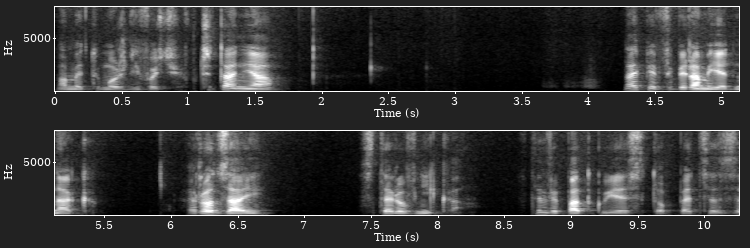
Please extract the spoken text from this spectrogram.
Mamy tu możliwość wczytania. Najpierw wybieramy jednak rodzaj sterownika. W tym wypadku jest to PCZ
